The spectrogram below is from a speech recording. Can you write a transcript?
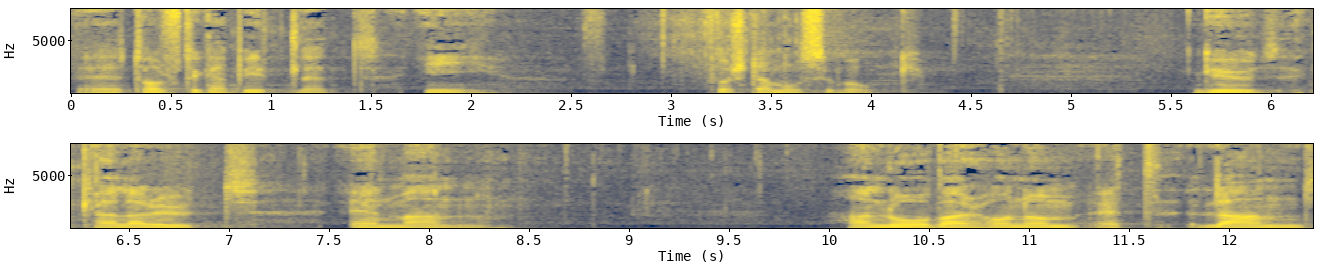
eh, tolfte kapitlet i Första Mosebok. Gud kallar ut en man. Han lovar honom ett land.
